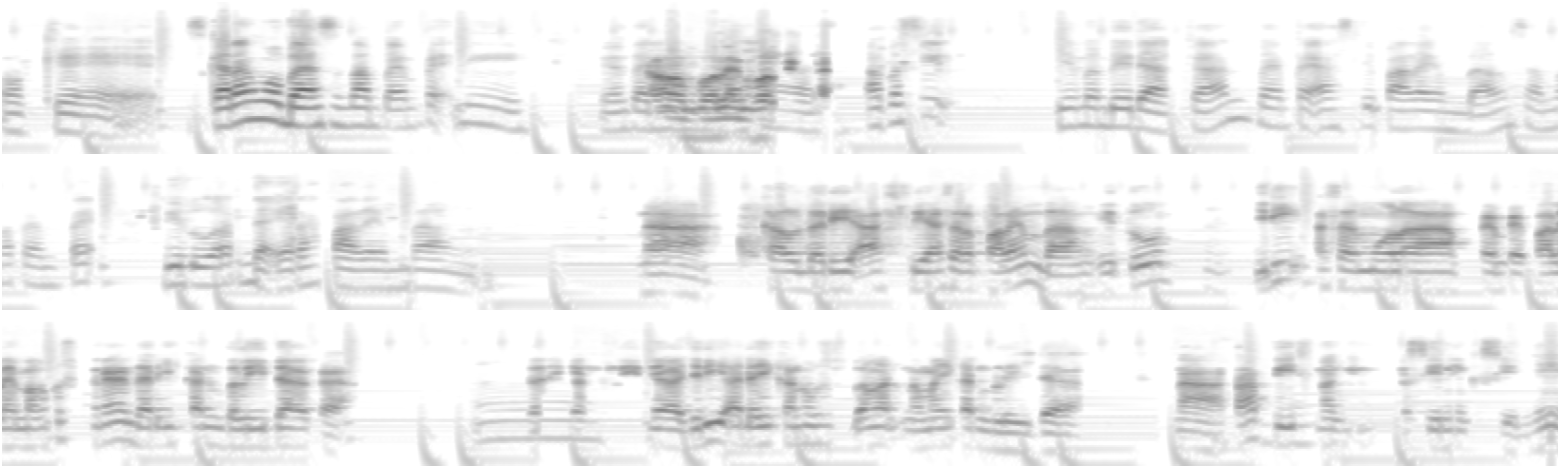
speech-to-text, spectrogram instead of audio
Oke, sekarang mau bahas tentang pempek nih. Yang tadi Oh, boleh, dibahas. Apa sih yang membedakan pempek asli Palembang sama pempek di luar daerah Palembang? Nah, kalau dari asli asal Palembang itu, Hmm. jadi asal mula pempek Palembang itu sebenarnya dari ikan belida, Kak. Hmm, Dari ikan belida. Jadi ada ikan khusus banget namanya ikan belida. Nah, tapi semakin ke sini ke sini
